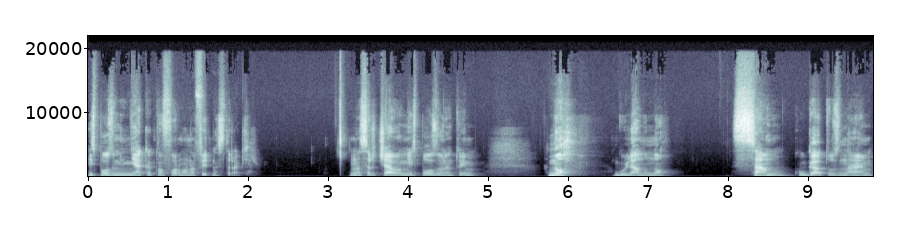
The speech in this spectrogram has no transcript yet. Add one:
използваме някаква форма на фитнес тракер. Насърчаваме използването им, но, голямо но, само когато знаем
